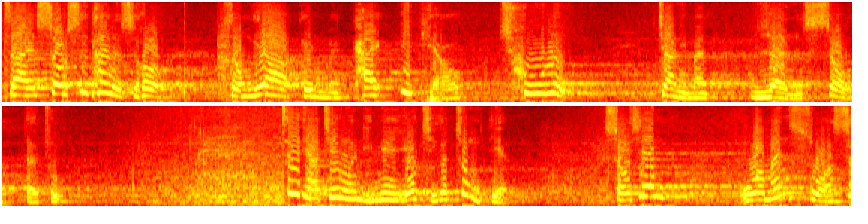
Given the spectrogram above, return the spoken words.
在受试探的时候，总要给你们开一条出路，叫你们忍受得住。这条经文里面有几个重点。首先，我们所受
